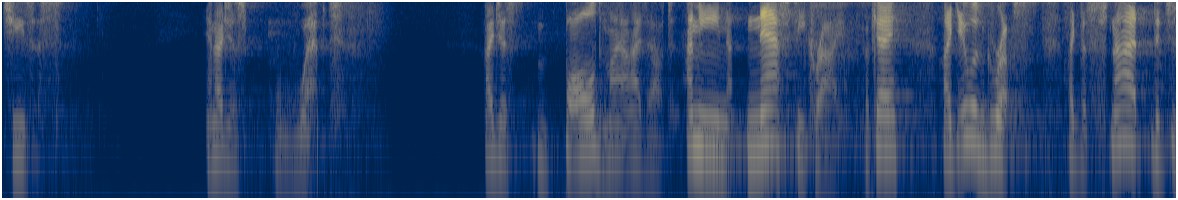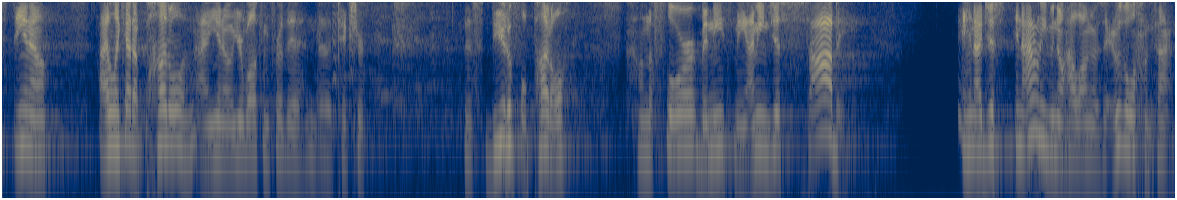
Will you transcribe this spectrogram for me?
Jesus. And I just wept. I just bawled my eyes out. I mean, nasty cry, okay? Like it was gross. Like the snot that just, you know, I like had a puddle. I, you know, you're welcome for the, the picture this beautiful puddle on the floor beneath me. I mean, just sobbing. And I just, and I don't even know how long I was there. It was a long time.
